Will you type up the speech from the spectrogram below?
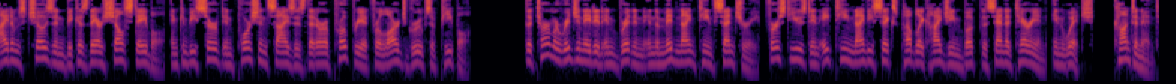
items chosen because they are shelf-stable, and can be served in portion sizes that are appropriate for large groups of people. The term originated in Britain in the mid-19th century, first used in 1896 public hygiene book The Sanitarian, in which «continent»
